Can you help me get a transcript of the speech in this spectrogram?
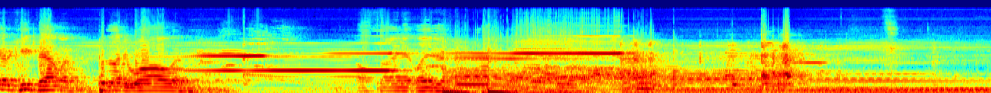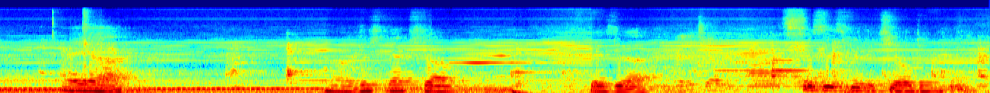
I gotta keep that one. Put it on your wall and I'll sign it later. Hey, uh, uh, this next song is, uh, this is for the children.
